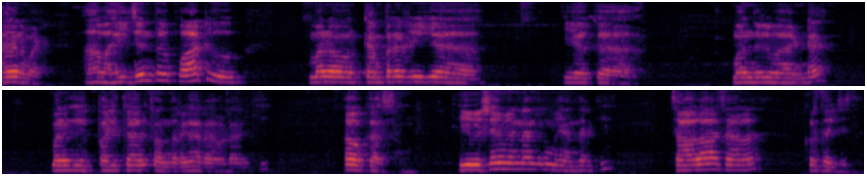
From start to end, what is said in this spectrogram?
అదనమాట. ఆ వైద్యంతో పాటు మనం టెంపరీగా ఈ యొక్క మందులు వాడినా మనకి ఫలితాలు తొందరగా రావడానికి అవకాశం ఉంది. ఈ విషయం విన్నందుకు మీ అందరికీ చాలా చాలా కృతజ్ఞత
